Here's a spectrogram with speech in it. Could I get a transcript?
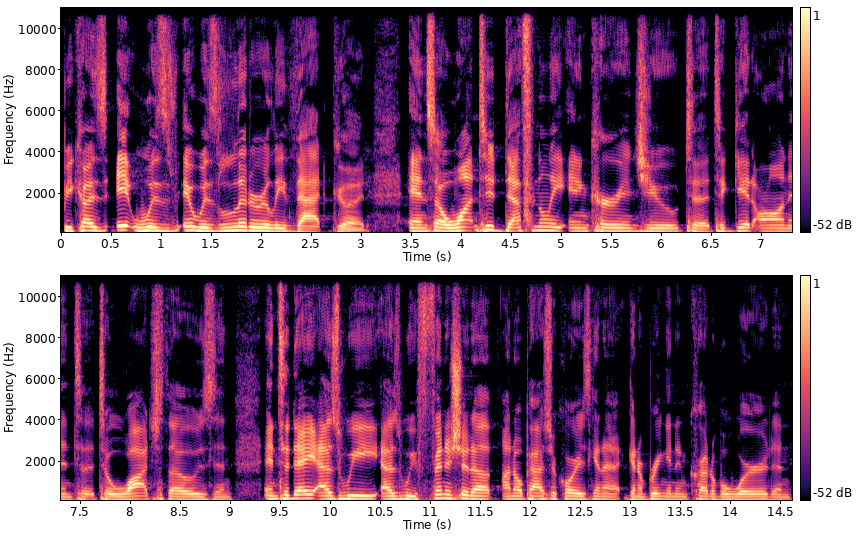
because it was it was literally that good. And so want to definitely encourage you to, to get on and to, to watch those. And and today as we as we finish it up, I know Pastor Corey is gonna gonna bring an incredible word and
